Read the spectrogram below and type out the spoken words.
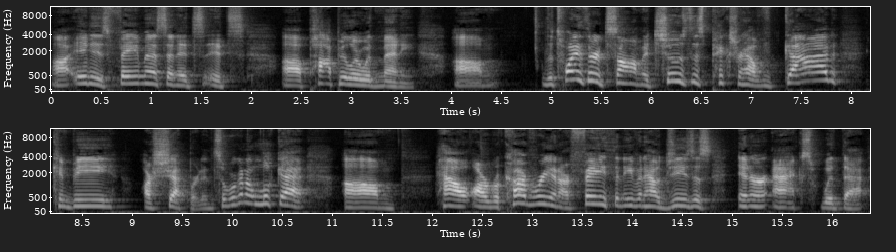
Uh, it is famous and it's it's uh, popular with many. Um, the 23rd Psalm, it shows this picture how God can be our shepherd. And so we're going to look at um, how our recovery and our faith, and even how Jesus interacts with that.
